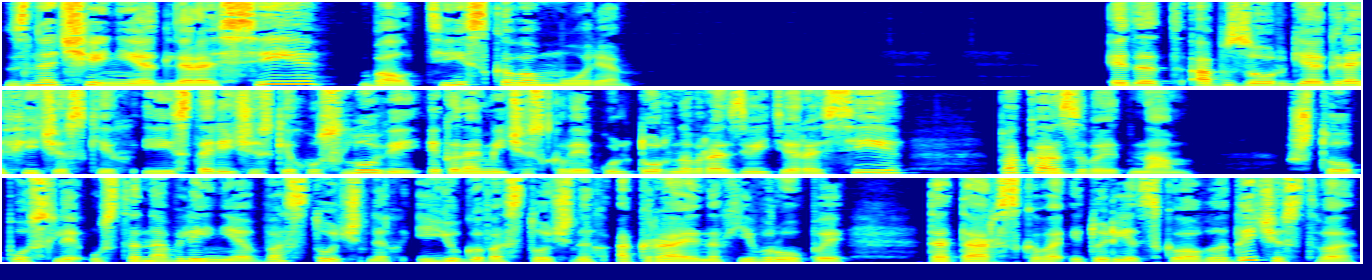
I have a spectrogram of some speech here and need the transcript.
Значение для России Балтийского моря Этот обзор географических и исторических условий экономического и культурного развития России показывает нам, что после установления в восточных и юго-восточных окраинах Европы татарского и турецкого владычества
